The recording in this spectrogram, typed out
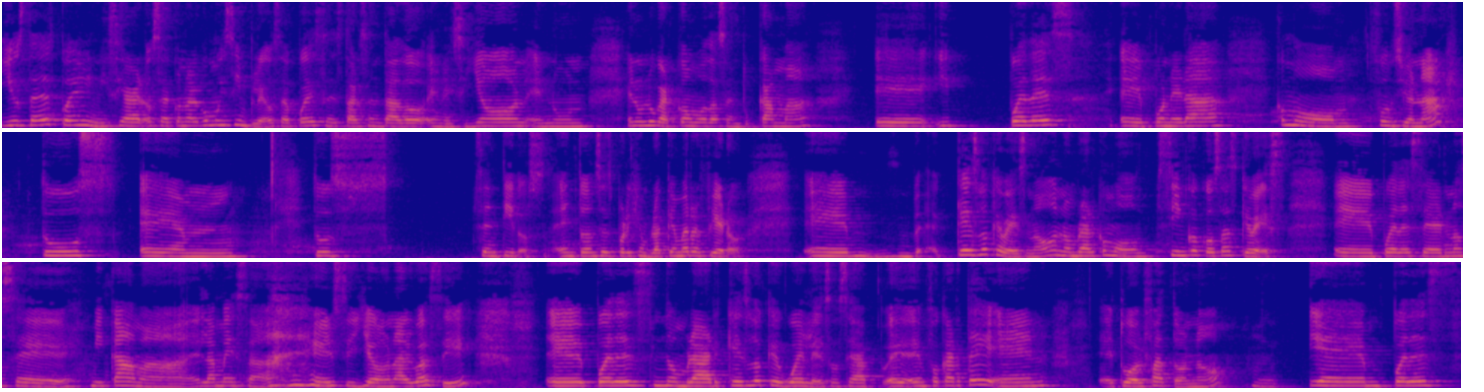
Y ustedes pueden iniciar, o sea, con algo muy simple, o sea, puedes estar sentado en el sillón, en un, en un lugar cómodo, o sea, en tu cama, eh, y puedes eh, poner a como funcionar tus Em, tus sentidos. Entonces, por ejemplo, ¿a qué me refiero? Em, ¿Qué es lo que ves, no? Nombrar como cinco cosas que ves. Eh, puede ser, no sé, mi cama, la mesa, el sillón, algo así. Eh, puedes nombrar qué es lo que hueles, o sea, eh, enfocarte en tu olfato, ¿no? Em, puedes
